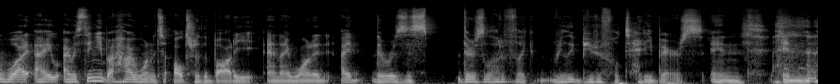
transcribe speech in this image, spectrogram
what I, I was thinking about how I wanted to alter the body and I wanted I there was this there's a lot of like really beautiful teddy bears in in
